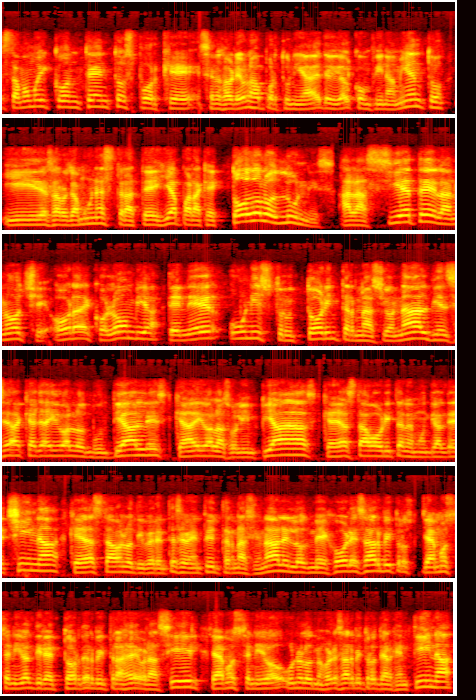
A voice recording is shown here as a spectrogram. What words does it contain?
Estamos muy contentos porque se nos abrieron las oportunidades debido al confinamiento y desarrollamos una estrategia para que todos los lunes a las 7 de la noche, hora de Colombia, tener un instructor internacional, bien sea que haya ido a los mundiales, que haya ido a las Olimpiadas, que haya estado ahorita en el Mundial de China, que haya estado en los diferentes eventos internacionales, los mejores árbitros. Ya hemos tenido el director de arbitraje de Brasil, ya hemos tenido uno de los mejores árbitros de Argentina.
